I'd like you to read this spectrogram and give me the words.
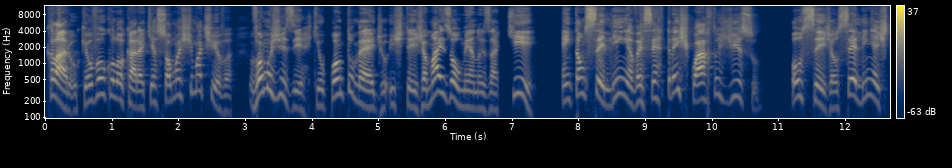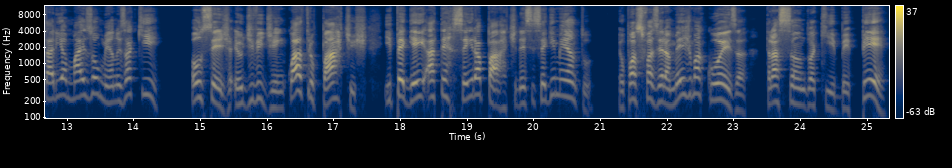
Claro, o que eu vou colocar aqui é só uma estimativa. Vamos dizer que o ponto médio esteja mais ou menos aqui, então C' vai ser 3 quartos disso. Ou seja, o C' estaria mais ou menos aqui. Ou seja, eu dividi em quatro partes e peguei a terceira parte desse segmento. Eu posso fazer a mesma coisa traçando aqui BP,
